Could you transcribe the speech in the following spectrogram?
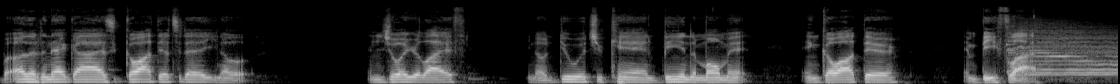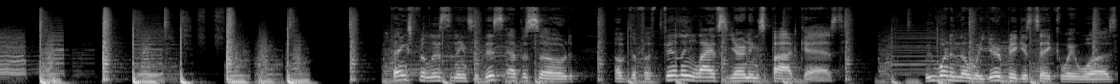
But other than that, guys, go out there today, you know, enjoy your life, you know, do what you can, be in the moment, and go out there and be fly. Thanks for listening to this episode of the Fulfilling Life's Yearnings podcast. We want to know what your biggest takeaway was,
